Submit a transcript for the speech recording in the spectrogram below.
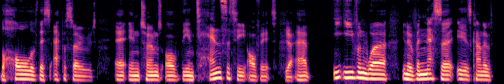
the whole of this episode uh, in terms of the intensity of it. Yeah. Uh, even where you know Vanessa is kind of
